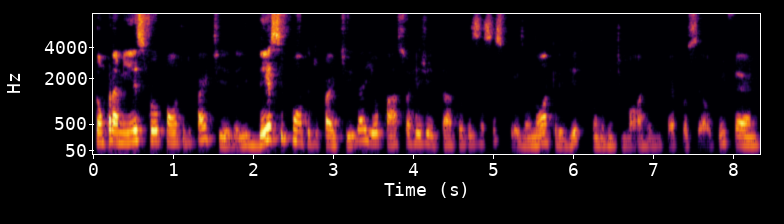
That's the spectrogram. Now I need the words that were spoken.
Então, para mim, esse foi o ponto de partida. E desse ponto de partida, eu passo a rejeitar todas essas coisas. Eu não acredito que quando a gente morre, a gente vai para o céu ou para o inferno.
